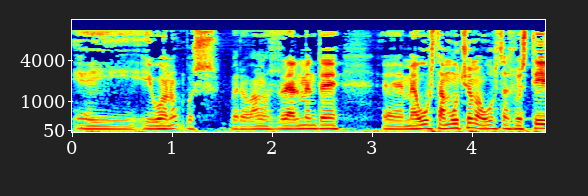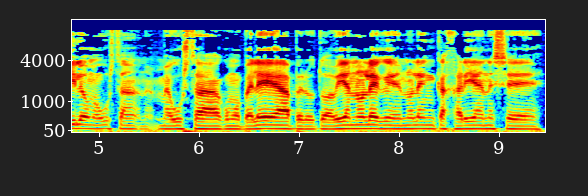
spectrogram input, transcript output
y, y bueno, pues, pero vamos, realmente eh, me gusta mucho, me gusta su estilo, me gusta, me gusta cómo pelea, pero todavía no le, no le encajaría en ese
